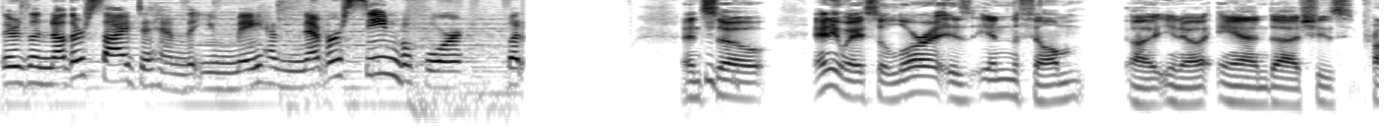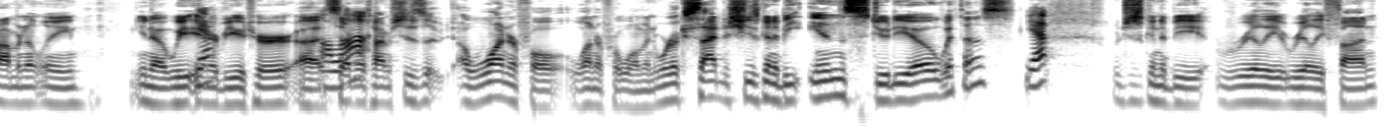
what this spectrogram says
There's another side to him that you may have never seen before, but And so, anyway, so Laura is in the film, uh, you know, and uh, she's prominently, you know, we Yeah. interviewed her uh, several lot. times. She's a, a wonderful, wonderful woman. We're excited she's going to be in studio with us, Yep. which is going to be really, really fun.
